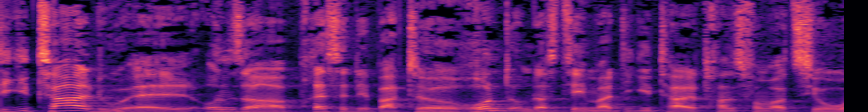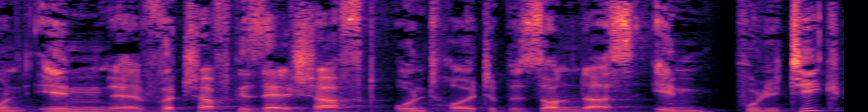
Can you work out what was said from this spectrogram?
Digitalduell, unser Pressedebatte rund um das Thema digitale Transformation in äh, Wirtschaft, Gesellschaft und heute besonders in Politik.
